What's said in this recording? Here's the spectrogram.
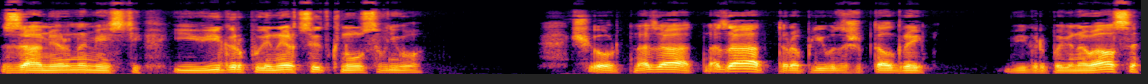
замер на месте, и Вигр по инерции ткнулся в него. — Черт, назад, назад! — торопливо зашептал Грей. Вигр повиновался,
